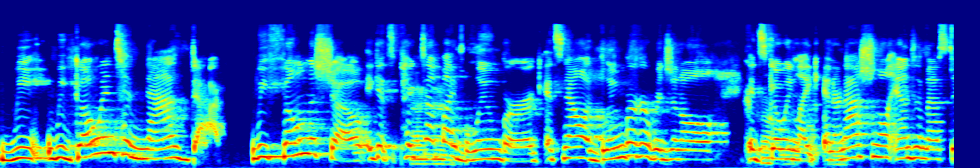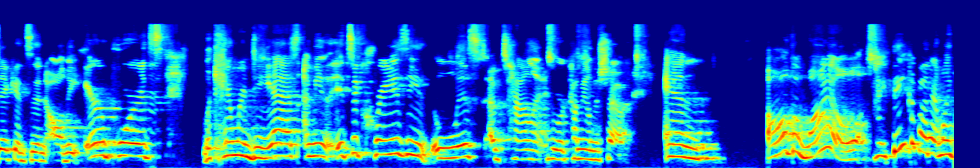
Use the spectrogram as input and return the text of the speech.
We we go into NASDAQ we film the show. It gets picked up by mm-hmm. Bloomberg. It's now a Bloomberg original. It's oh, going like international and domestic. It's in all the airports. Cameron Diaz. I mean, it's a crazy list of talent who are coming on the show. And all the while, I think about it, I'm like,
